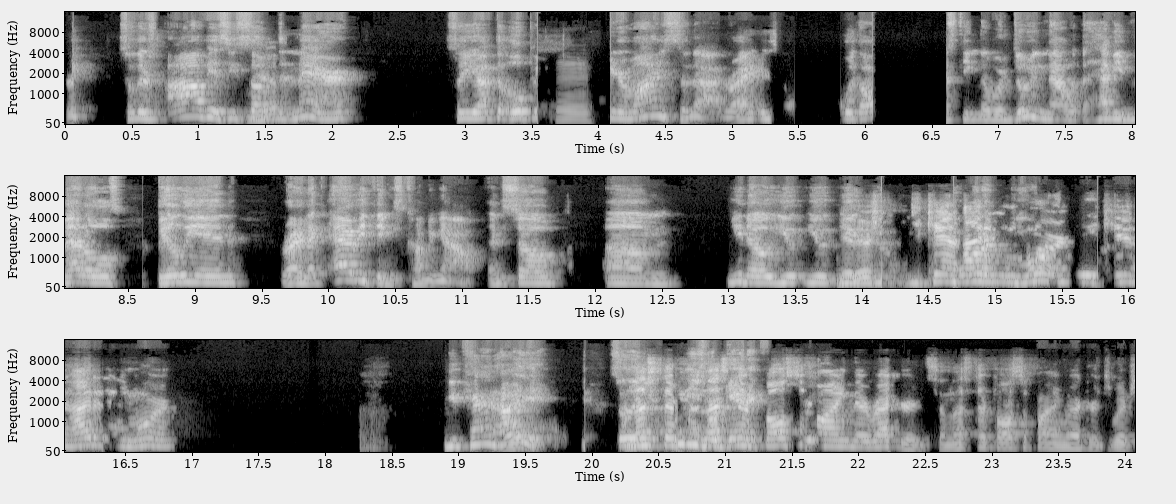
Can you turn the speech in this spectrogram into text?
Right? So there's obviously Yeah. something there. So you have to open Mm. your minds to that, right? And so with all the testing that we're doing now with the heavy metals, billion, right? Like everything's coming out. And so um, you know, you you Yeah, you, you, you can't hide it anymore. You can't hide it anymore. you can't hide it. So unless they're unless they're falsifying their records, unless they're falsifying records, which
